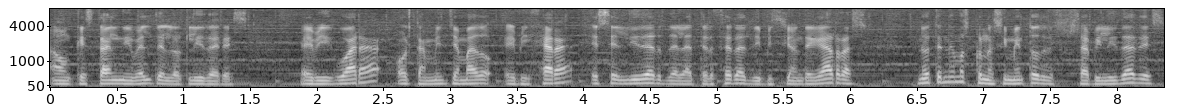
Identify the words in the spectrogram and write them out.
aunque está al nivel de los líderes. Ebiwara, o también llamado Ebihara, es el líder de la tercera división de garras. No tenemos conocimiento de sus habilidades,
